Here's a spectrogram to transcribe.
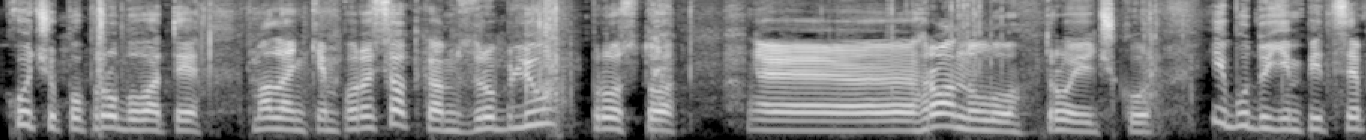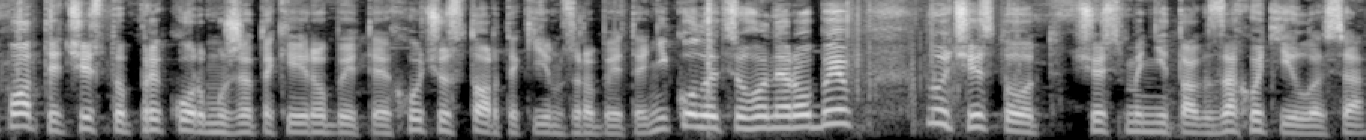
Хочу попробувати маленьким поросяткам, зроблю просто е, гранулу троєчку і буду їм підсипати, чисто прикорм уже такий робити. Хочу стартик їм зробити. Ніколи цього не робив, ну чисто от щось мені так захотілося.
